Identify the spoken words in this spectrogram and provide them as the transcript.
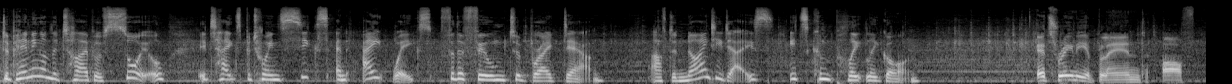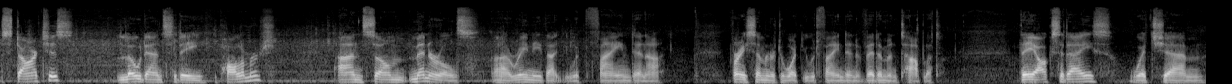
Depending on the type of soil, it takes between six and eight weeks for the film to break down. After 90 days, it's completely gone. It's really a blend of starches, low density polymers, and some minerals, uh, really, that you would find in a very similar to what you would find in a vitamin tablet. They oxidize, which um,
